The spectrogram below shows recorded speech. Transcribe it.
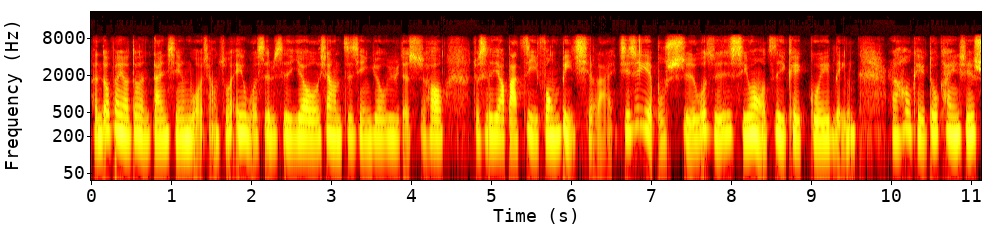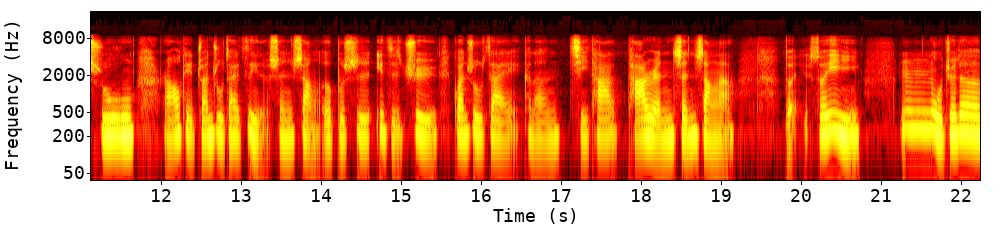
很多朋友都很担心，我想说，诶，我是不是又像之前忧郁的时候，就是要把自己封闭起来？其实也不是，我只是希望我自己可以归零，然后可以多看一些书，然后可以专注在自己的身上，而不是一直去关注在可能其他他人身上啊。对，所以，嗯，我觉得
